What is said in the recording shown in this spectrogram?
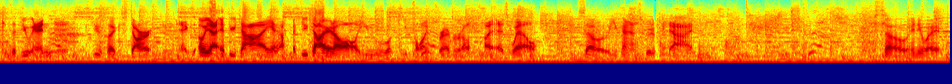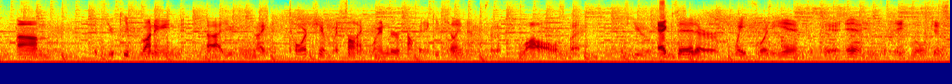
because if you end it, you click start and exit. Oh yeah, if you die, if you die at all, you will keep falling forever uh, as well. So you kind of screwed if you die. So anyway, um, if you keep running, uh, you can like torch him with Sonic Wind or something and keep killing him for the flaws. But if you exit or wait for the end to end, it will just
